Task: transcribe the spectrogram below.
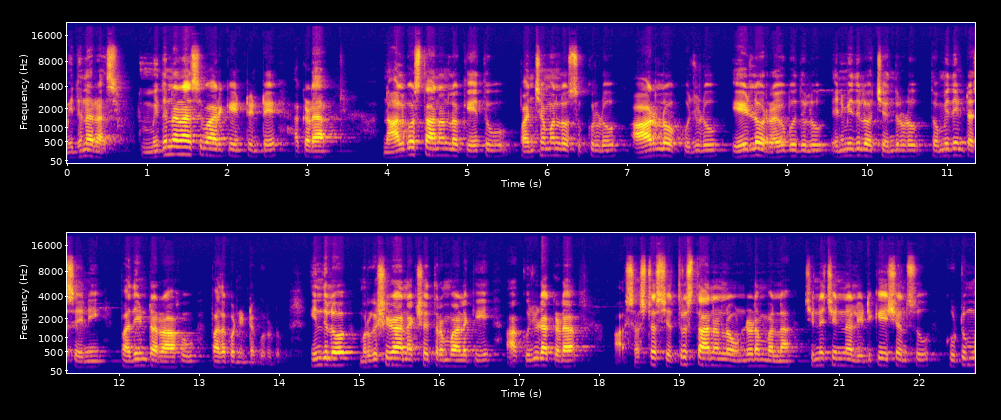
మిథున రాశి. మిథున రాశి వారికి ఏంటంటే అక్కడ నాలుగో స్థానంలో కేతువు పంచమంలో శుక్రుడు ఆరులో కుజుడు ఏడులో రవిబుధులు ఎనిమిదిలో చంద్రుడు తొమ్మిదింట శని పదింట రాహు పదకొండింట గురుడు. ఇందులో మృగశిర నక్షత్రం వాళ్ళకి ఆ కుజుడు అక్కడ షష్ట శత్రుస్థానంలో ఉండడం వల్ల చిన్న చిన్న లిటికేషన్స్ కుటుంబ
